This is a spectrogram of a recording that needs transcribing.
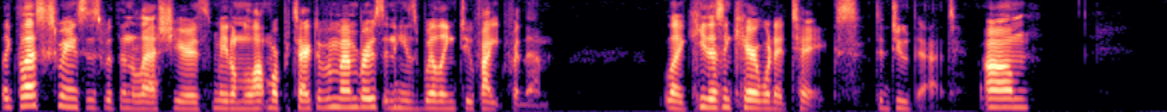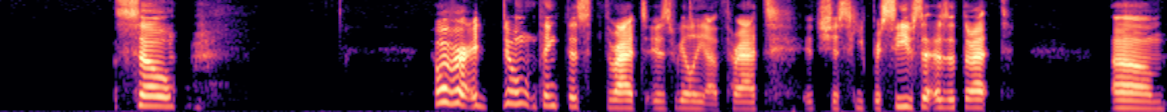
Like, the last experiences within the last year has made him a lot more protective of members, and he's willing to fight for them. Like, he doesn't care what it takes to do that. Um. So However, I don't think this threat is really a threat. It's just he perceives it as a threat. Um,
